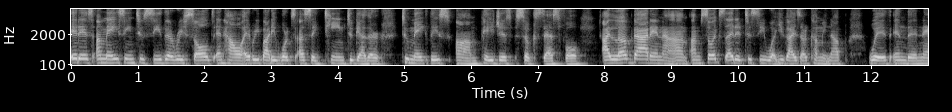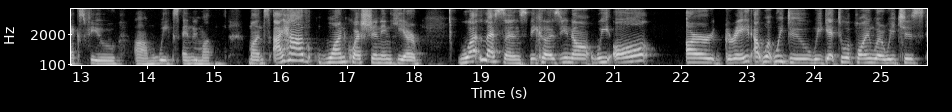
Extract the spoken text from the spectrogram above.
it is amazing to see the result and how everybody works as a team together to make these um, pages successful. I love that. And um, I'm so excited to see what you guys are coming up with in the next few um, weeks and month, months. I have one question in here what lessons? Because you know we all are great at what we do. We get to a point where we just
